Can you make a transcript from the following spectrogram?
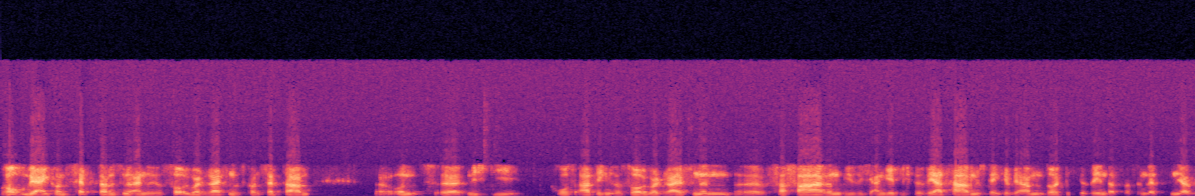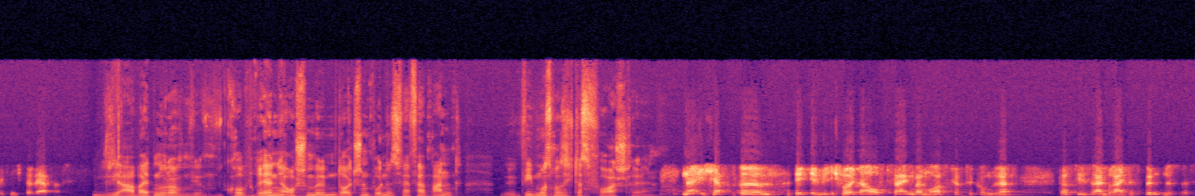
brauchen wir ein Konzept, da müssen wir ein ressortübergreifendes Konzept haben, äh, und äh, nicht die großartigen ressortübergreifenden äh, Verfahren, die sich angeblich bewährt haben. Ich denke, wir haben deutlich gesehen, dass das im letzten Jahr sich nicht bewährt hat. Sie arbeiten oder wir kooperieren ja auch schon mit dem Deutschen Bundeswehrverband. Wie muss man sich das vorstellen? Na, ich habe, äh, ich, ich, wollte aufzeigen beim Ortskräftekongress, dass dieses ein breites Bündnis ist.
